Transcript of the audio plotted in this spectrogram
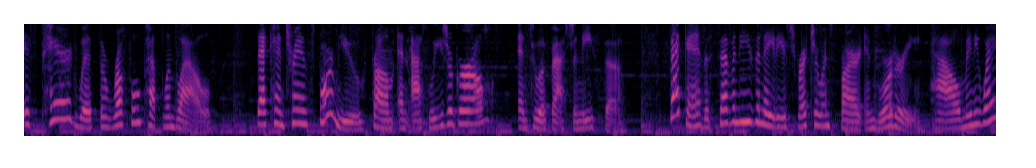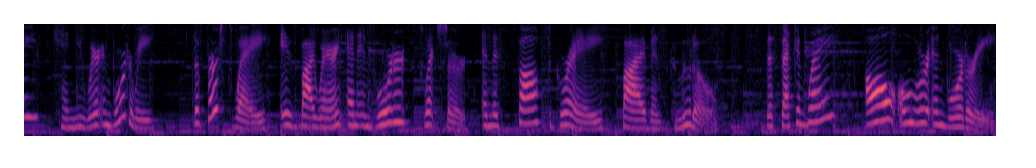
is paired with the ruffle peplum blouse that can transform you from an athleisure girl into a fashionista. Second, the 70s and 80s retro-inspired embroidery. How many ways can you wear embroidery? The first way is by wearing an embroidered sweatshirt in this soft gray by Vince Camuto. The second way, all over embroidery,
